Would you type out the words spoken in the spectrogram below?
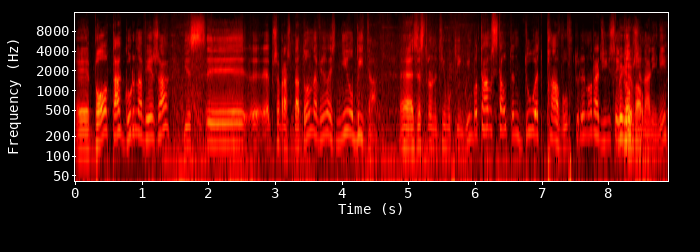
e, bo ta górna wieża jest, e, przepraszam, ta dolna wieża jest nieobita ze strony Teamu Kinguin, bo tam stał ten duet Pawów, który no radzili sobie Wygrywał. dobrze na linii.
